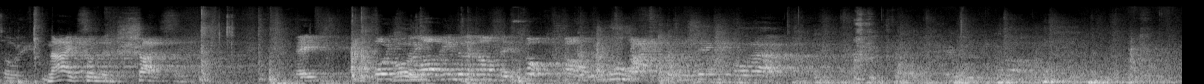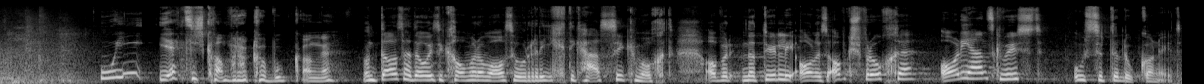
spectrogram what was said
Sorry. Nein, so eine Scheiße. Hey, fünf Mal hintereinander. Stopp, stopp. Scheiße. Ui, jetzt ist die Kamera kaputt gegangen. Und das hat unser Kameramann so richtig hässlich gemacht. Aber natürlich alles abgesprochen, alle haben es gewusst, außer der Luca nicht.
